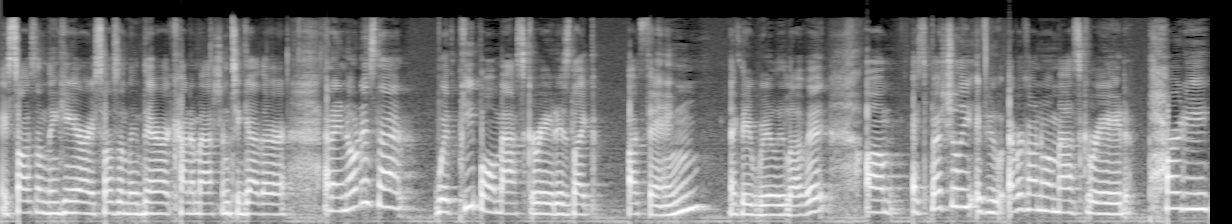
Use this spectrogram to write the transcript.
I saw something here, I saw something there, I kind of mashed them together. And I noticed that with people, masquerade is like a thing like they really love it um, especially if you've ever gone to a masquerade party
